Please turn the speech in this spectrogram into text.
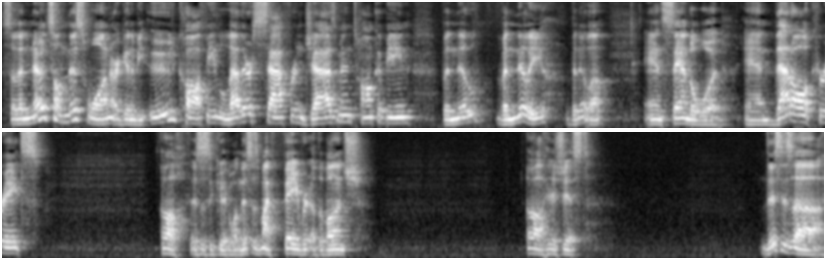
So the notes on this one are going to be oud, coffee, leather, saffron, jasmine, tonka bean, vanilla, vanilla, vanilla, and sandalwood. And that all creates, oh, this is a good one. This is my favorite of the bunch. Oh, it's just, this is a, uh,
